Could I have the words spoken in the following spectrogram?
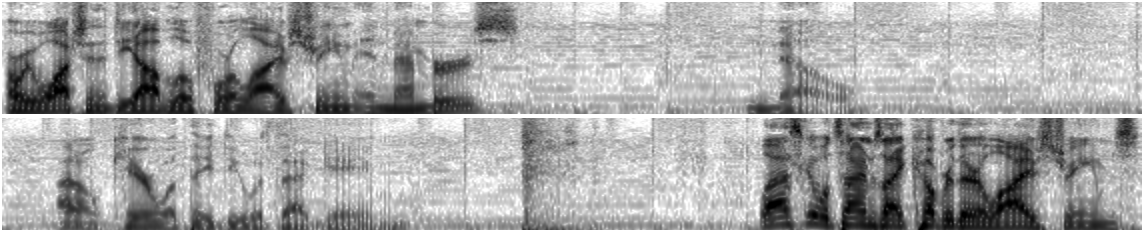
Are we watching the Diablo 4 live stream in members? No. I don't care what they do with that game. Last couple times I covered their live streams,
